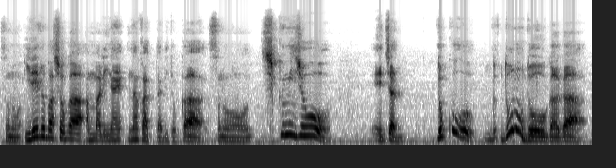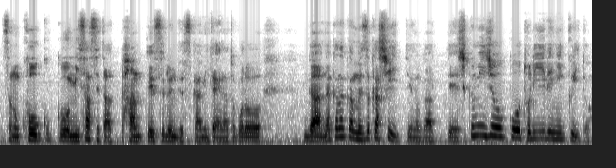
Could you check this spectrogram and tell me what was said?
その入れる場所があんまりなかったりとかその仕組み上えじゃあどこどの動画がその広告を見させたって判定するんですかみたいなところがなかなか難しいっていうのがあって仕組み上こう取り入れにくいと。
